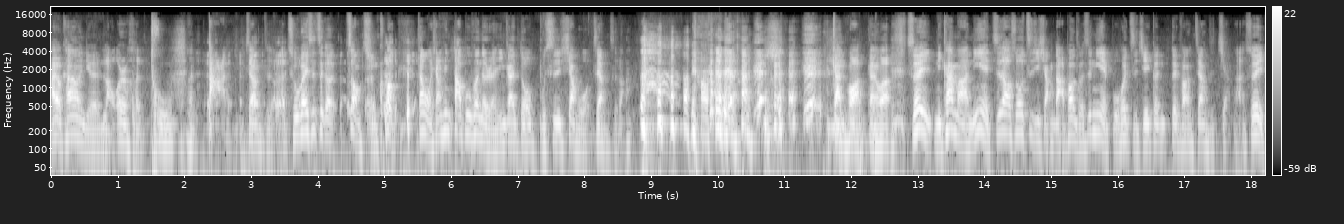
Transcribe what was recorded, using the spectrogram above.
还有看到你的老二很凸很大这样子啊，除非是这个这种情况，但我相信大部分的人应该都不是像我这样子啦。干话干话，所以你看嘛，你也知道说自己想打炮，可是你也不会直接跟对方这样子讲啊，所以。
